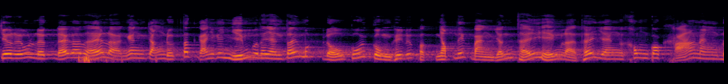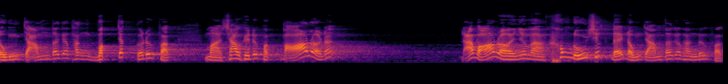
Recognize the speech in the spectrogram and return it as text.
chưa đủ lực để có thể là ngăn chặn được tất cả những cái nhiễm của thế gian tới mức độ cuối cùng khi Đức Phật nhập Niết Bàn vẫn thể hiện là thế gian không có khả năng đụng chạm tới cái thân vật chất của Đức Phật, mà sau khi Đức Phật bỏ rồi đó, đã bỏ rồi nhưng mà không đủ sức để đụng chạm tới cái thân Đức Phật.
